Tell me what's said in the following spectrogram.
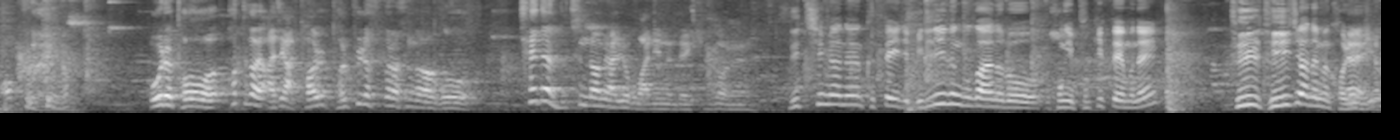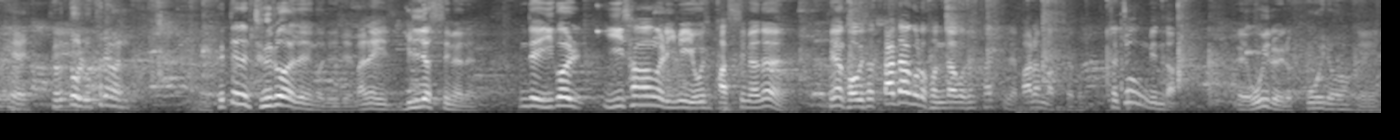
어 그렇군요. 오히려 더 커트가 아직 덜, 덜 풀렸을 거라 생각하고 최대한 늦춘 다음에 하려고 많이 했는데 이거는 늦추면은 그때 이제 밀리는 구간으로 공이 붙기 때문에 들, 들지 않으면 네, 걸리는 거예요. 이렇게. 그리고 또 로프되면 네, 그때는 들어야 되는 거죠 이제. 만약에 밀렸으면은. 근데 이걸 이 상황을 이미 여기서 봤으면은 그냥 거기서 따닥으로 건다고 생각하시면 돼요 빠른 막차로. 그냥 쭉 민다. 네, 오히려 이렇게. 오히려. 네.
